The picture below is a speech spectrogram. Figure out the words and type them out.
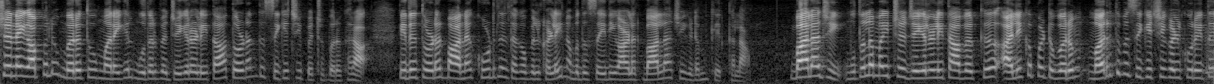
சென்னை அப்பலோ மருத்துவமனையில் முதல்வர் ஜெயலலிதா தொடர்ந்து சிகிச்சை பெற்று வருகிறார். இது தொடர்பான கூடுதல் தகவல்களை நமது செய்தியாளர் பாலாஜியிடம் கேட்கலாம். பாலாஜி முதலமைச்சர் ஜெயலலிதாவிற்கு அளிக்கப்பட்டு வரும் மருத்துவ சிகிச்சைகள் குறித்து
